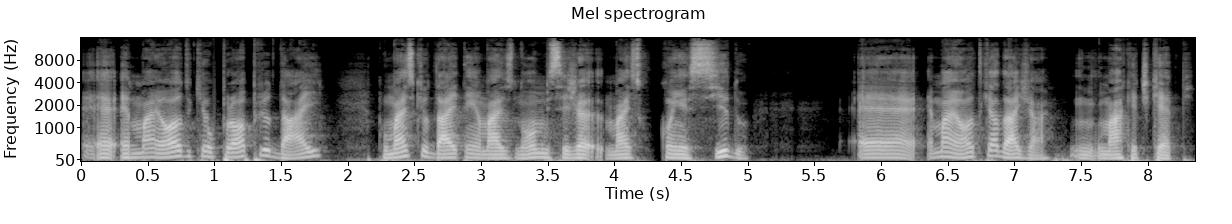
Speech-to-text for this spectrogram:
é, é, maior do que o próprio DAI por mais que o DAI tenha mais nome, seja mais conhecido, é, é maior do que a DAI já, em market cap.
